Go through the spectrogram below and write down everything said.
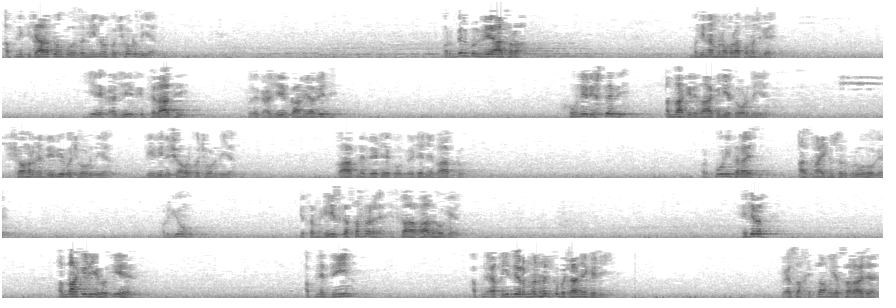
اپنی تجارتوں کو، زمینوں کو چھوڑ دیا اور بالکل بے آسرا مدینہ منورہ پہنچ گئے۔ یہ ایک عجیب اطلاع تھی اور ایک عجیب کامیابی تھی۔ خونی رشتے بھی اللہ کی رضا کے لیے توڑ دیے۔ شوہر نے بیوی کو چھوڑ دیا۔ بیوی نے شوہر کو چھوڑ دیا۔ باپ نے بیٹے کو، بیٹے نے باپ کو۔ اور پوری طرح اس آزمائش میں سرخرو ہو گئے۔ اور یوں جو تمہیز کا سفر ہے، اس کا آغاز ہو گیا۔ ہجرت اللہ کے لیے ہوتی ہے۔ اپنے دین، اپنے عقیدے اور منہج کو بچانے کے لیے۔ ایسا خطہ میسر آ جائے،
